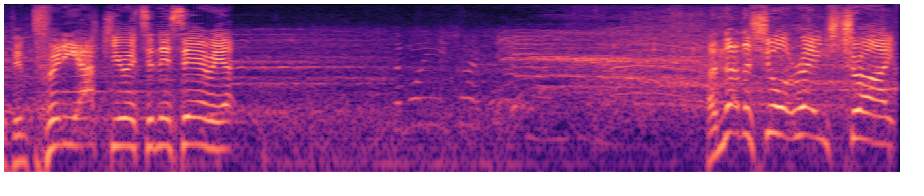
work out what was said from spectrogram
They've been pretty accurate in this area. Another short range try.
